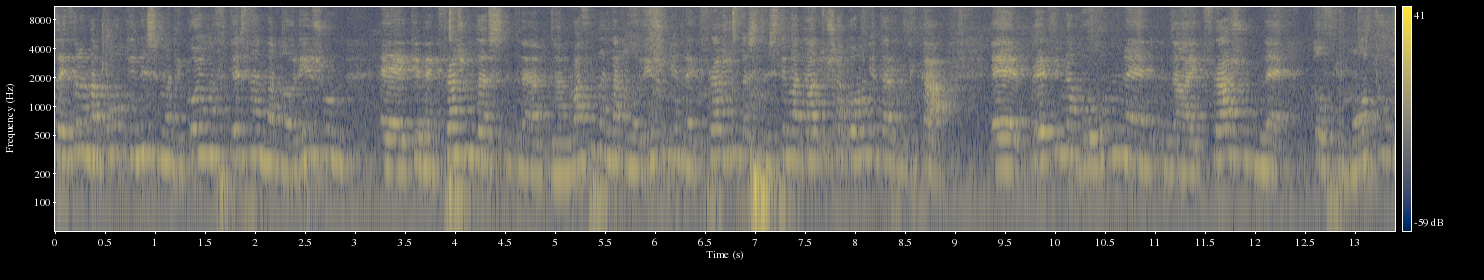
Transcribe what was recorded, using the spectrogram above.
θα ήθελα να πω ότι είναι σημαντικό οι μαθητές να αναγνωρίζουν ε, και να, εκφράζουν τα, να, να μάθουν να αναγνωρίζουν και να εκφράζουν τα συναισθήματά τους ακόμα και τα αρνητικά. Ε, πρέπει να μπορούν ε, να εκφράζουν ε, το θυμό τους,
